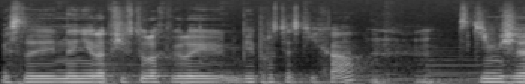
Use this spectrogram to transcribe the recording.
jestli není lepší v tuhle chvíli být prostě sticha, mm-hmm. s tím, že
